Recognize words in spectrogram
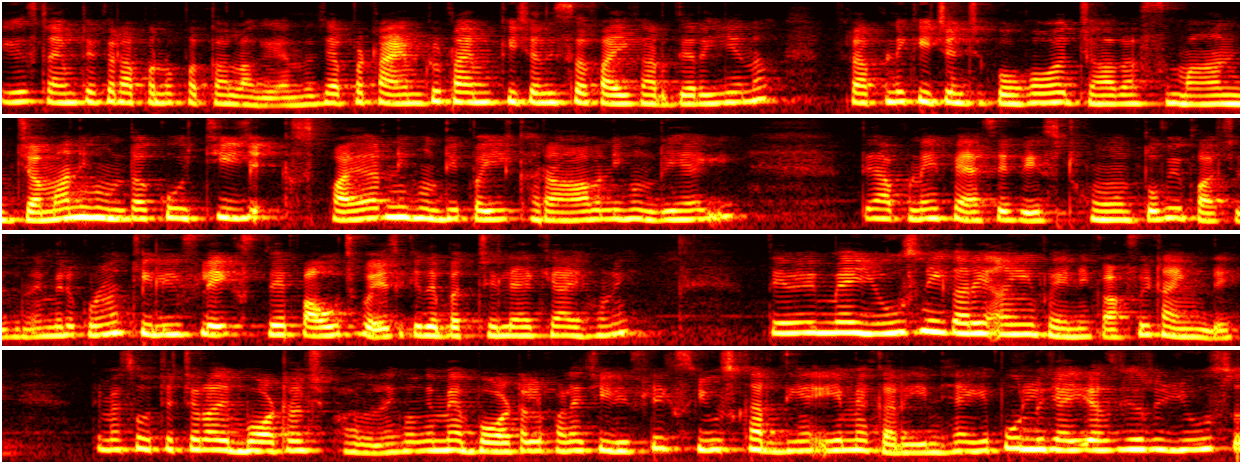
ਇਸ ਟਾਈਮ ਤੇ ਫਿਰ ਆਪਾਂ ਨੂੰ ਪਤਾ ਲੱਗ ਜਾਂਦਾ, ਜੇ ਆਪਾਂ ਟਾਈਮ ਟੂ ਟਾਈਮ ਕਿਚਨ ਦੀ ਸਫ਼ਾਈ ਕਰਦੇ ਰਹੀਏ ਨਾ, ਫਿਰ ਆਪਣੀ ਕਿਚਨ 'ਚ ਬਹੁਤ ਜ਼ਿਆਦਾ ਸਮਾਨ ਜਮਾ ਨਹੀਂ ਹੁੰਦਾ, ਕੋਈ ਚੀਜ਼ ਐਕਸਪਾਇਰ ਨਹੀਂ ਹੁੰਦੀ ਪਈ, ਖਰਾਬ ਨਹੀਂ ਹੁੰਦੀ ਹੈਗੀ ਤੇ ਆਪਣੇ ਪੈਸੇ ਵੇਸਟ ਹੋਣ ਤੋਂ ਵੀ ਬਚਦੇ ਨੇ। ਮੇਰੇ ਕੋਲ ਨਾ ਚਿਲੀ ਫਲੇਕਸ ਦੇ ਪਾਊਚ ਪਏ ਸੀ, ਕਿਤੇ ਬੱਚੇ ਲੈ ਕੇ ਆਏ ਹੋਣੇ ਤੇ ਮੈਂ ਯੂਜ਼ ਨਹੀਂ ਕਰੇ ਆਈ ਪਏ ਨੇ ਕਾਫੀ ਟਾਈਮ ਦੇ ਤੇ ਮੈਂ ਸੋਚਿਆ ਚਲੋ ਅੱਜ ਬੋਟਲ 'ਚ ਪਾ ਲੈਂਦੇ ਕਿਉਂਕਿ ਮੈਂ ਬੋਟਲ ਵਾਲੇ ਚਿਲੀ ਫਲੇਕਸ ਯੂਜ਼ ਕਰਦੀ ਹਾਂ, ਇਹ ਮੈਂ ਕਰੀ ਨਹੀਂ ਹੈਗੀ। ਭੁੱਲ ਜਾਈ, ਅਸੀਂ ਜਦੋਂ ਯੂਜ਼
